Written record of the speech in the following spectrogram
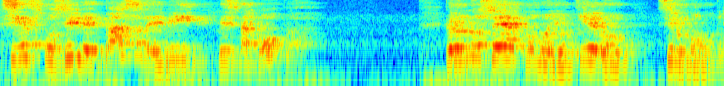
si es posible, pasa de mí esta copa. Pero no sea como yo quiero, sino como tú.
